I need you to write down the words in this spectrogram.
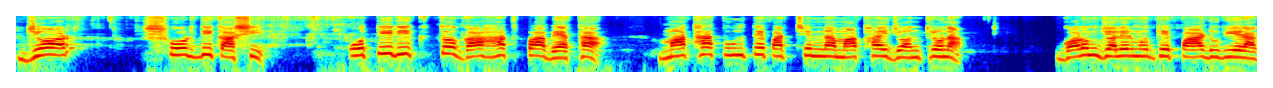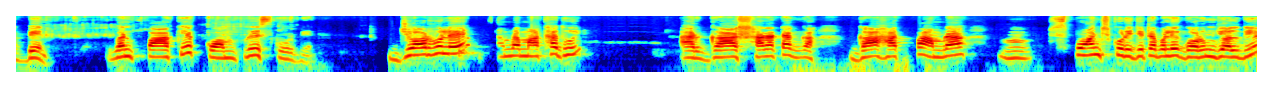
জ্বর, সর্দি, কাশি, অতিরিক্ত গা হাত পা ব্যথা, মাথা তুলতে পারছেন না, মাথায় যন্ত্রণা। গরম জলের মধ্যে পা ডুবিয়ে রাখবেন এবং পাকে কম্প্রেস করবেন। জ্বর হলে আমরা মাথা ধুই আর গা, সারাটা গা হাত পা আমরা স্পঞ্জ করি, যেটা বলে গরম জল দিয়ে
